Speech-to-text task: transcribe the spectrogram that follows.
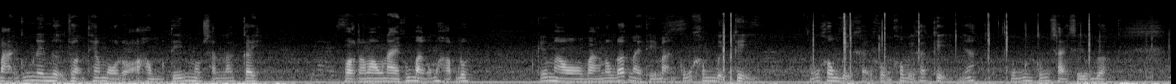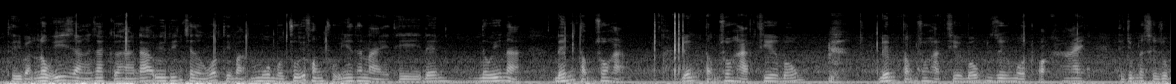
bạn cũng nên lựa chọn theo màu đỏ, hồng, tím, màu xanh lá cây. Hoặc là màu này cũng bạn cũng hợp luôn. Cái màu vàng nâu đất này thì bạn cũng không bị kỵ, cũng không bị cũng không bị khắc kỵ nhé cũng cũng xài sử dụng được. Thì bạn lưu ý rằng ra cửa hàng đá uy tín trên toàn quốc thì bạn mua một chuỗi phong thủy như thế này thì đêm lưu ý là đếm tổng số hạt. Đếm tổng số hạt chia 4 đếm tổng số hạt chia 4 dư một hoặc hai thì chúng ta sử dụng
